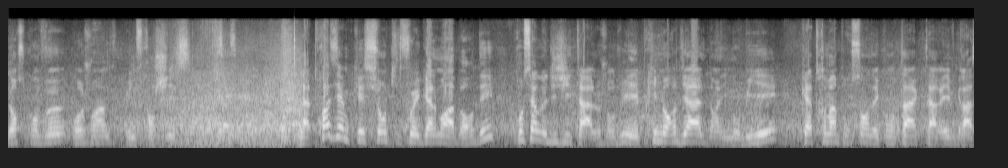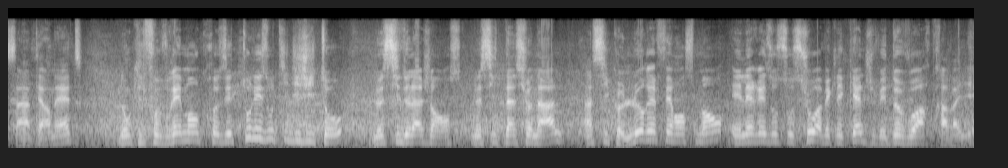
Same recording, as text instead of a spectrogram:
lorsqu'on veut rejoindre une franchise. La troisième question qu'il faut également aborder concerne le digital. Aujourd'hui, il est primordial dans l'immobilier. 80% des contacts arrivent grâce à Internet. Donc il faut vraiment creuser tous les outils digitaux, le site de l'agence, le site national, ainsi que le référencement et les réseaux sociaux avec lesquels je vais devoir travailler.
